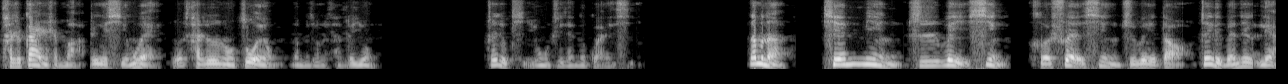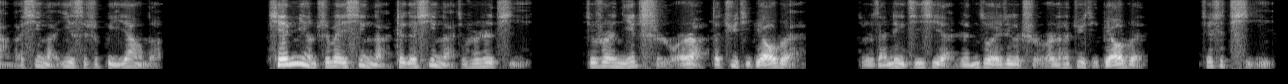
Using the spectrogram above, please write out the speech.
它是干什么？这个行为就是它这种作用，那么就是它的用，这就体用之间的关系。那么呢，天命之谓性和率性之谓道，这里边这两个性啊，意思是不一样的。天命之谓性啊，这个性啊，就说是体，就说你齿轮啊的具体标准，就是咱这个机器啊，人作为这个齿轮的它具体标准，这是体。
